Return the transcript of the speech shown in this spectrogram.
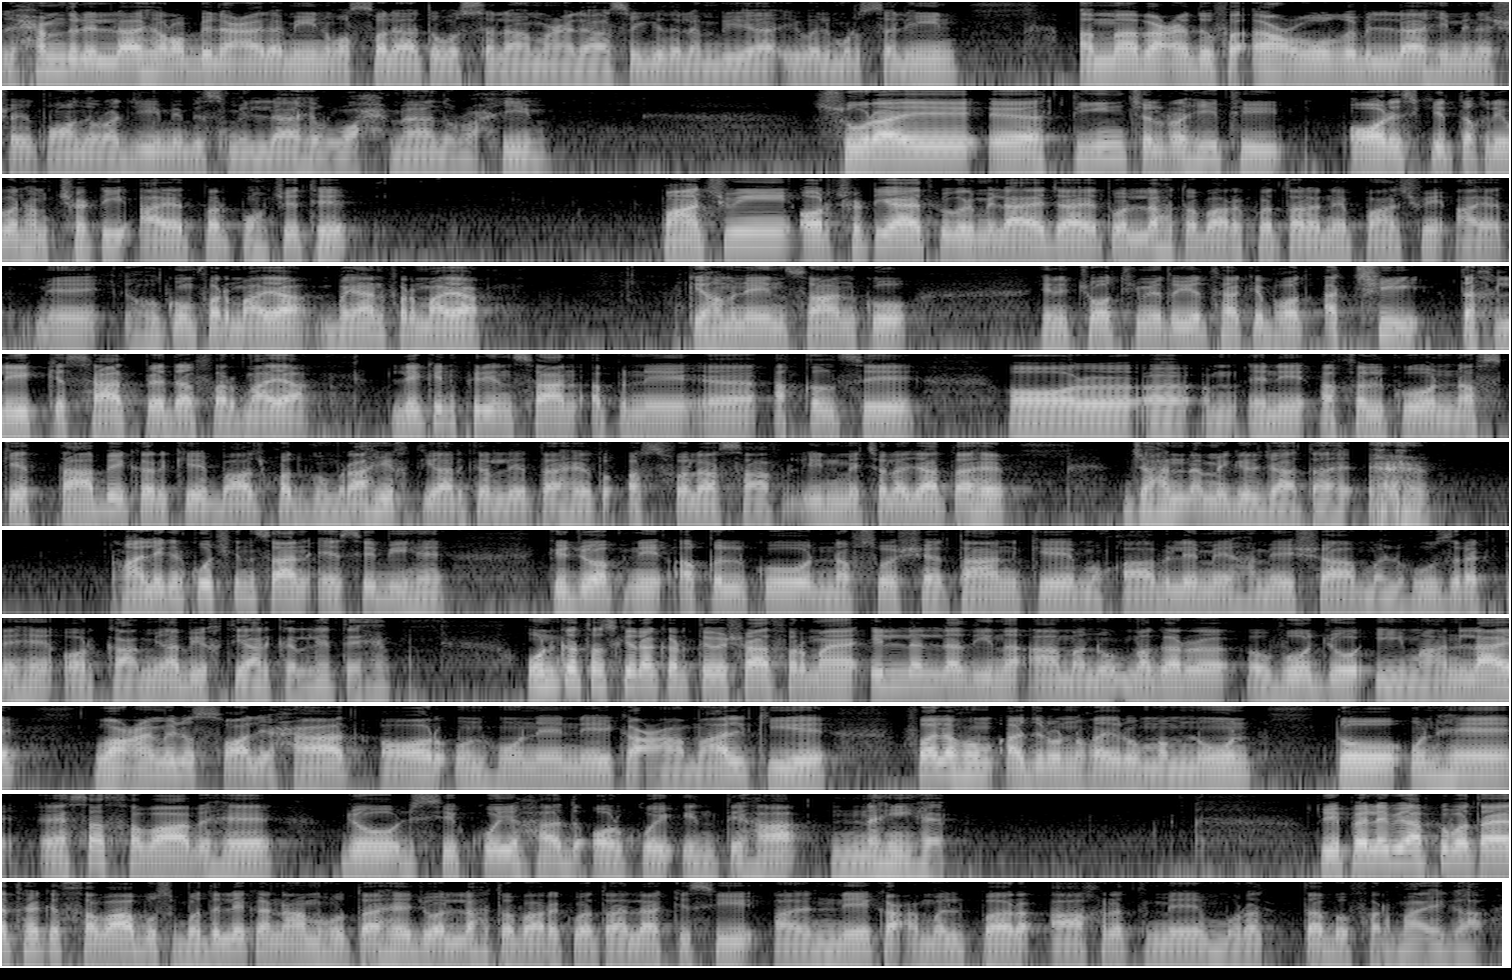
अल्हम्दुलिल्लाह रब्बिल आलमीन वस्सलातु वस्सलाम अला सय्यिदिल अंबिया वल मुरसलीन अम्मा बअद फअऊज़ु बिल्लाहि मिनश शैतानिर रजीम बिस्मिल्लाहिर रहमानिर रहीम सूरह तीन चल रही थी और इसकी तकरीबन हम छठी आयत पर पहुँचे थे पाँचवीं और छठी आयत को अगर मिलाया जाए तो अल्लाह तबारक व ताली ने पाँचवीं आयत में हुक्म फरमाया बयान फरमाया कि हमने इंसान को यानी चौथी में तो ये था कि बहुत अच्छी तख्लीक के साथ पैदा फरमाया, लेकिन फिर इंसान अपने अक़ल से और यानी अक़ल को नफ्स के ताबे करके बाज़ गुमराही इख्तियार कर लेता है तो असफला साफलिन में चला जाता है, जहन्नम में गिर जाता है। हाँ लेकिन कुछ इंसान ऐसे भी हैं कि जो अपनी अक़ल को नफ्स व शैतान के मुकाबले में हमेशा मलहूज रखते हैं और कामयाबी इख्तियार कर लेते हैं। उनका तस्करा करते हुए शायद फरमाया इल्लदीन आमनु मगर वो जो ईमान लाए, व आमिलसालहत और उन्होंने नेक आमाल किए, फ़लहम अजर गैर ममनून तो उन्हें ऐसा सवाब है जो जिसकी कोई हद और कोई इंतहा नहीं है। तो ये पहले भी आपको बताया था कि सवाब उस बदले का नाम होता है जो अल्लाह तबारक व ताली किसी नेक अमल पर आखरत में मुरतब फरमाएगा।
